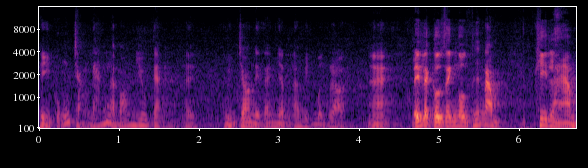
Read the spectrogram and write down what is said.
thì cũng chẳng đáng là bao nhiêu cả. Đấy. mình cho người ta nhận là mình mừng rồi. À, đấy là câu danh ngôn thứ năm. Khi làm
